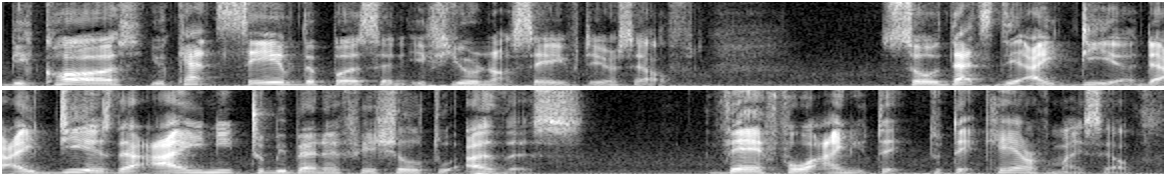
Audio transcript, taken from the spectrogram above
Because you can't save the person if you're not saved yourself. So that's the idea. The idea is that i need to be beneficial to others. Therefore i need to, to take care of myself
